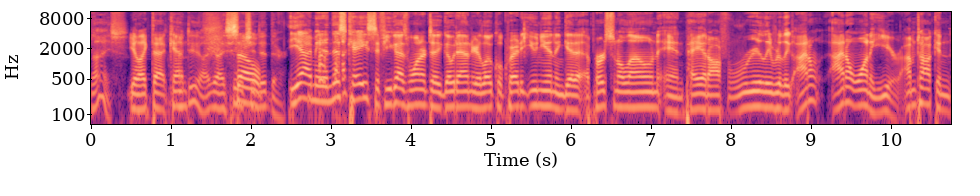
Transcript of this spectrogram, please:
Nice. You like that, Ken? I do. I, I see so, what you did there. Yeah, I mean, in this case, if you guys wanted to go down to your local credit union and get a, a personal loan and pay it off really, really, I don't, I don't want a year. I'm talking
